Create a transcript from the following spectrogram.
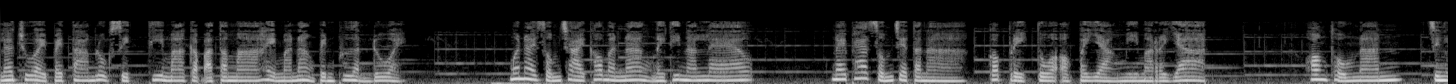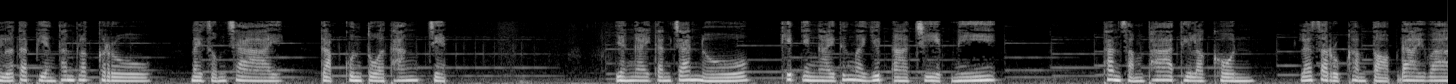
และช่วยไปตามลูกศิษย์ที่มากับอาตมาให้มานั่งเป็นเพื่อนด้วย เมื่อนายสมชายเข้ามานั่งในที่นั้นแล้วนายแพทย์สมเจตนาก็ปลีกตัวออกไปอย่างมีมารยาท ห้องโถงนั้น จึงเหลือแต่เพียงท่านพระครู ในสมชายกับคุณตัวทั้งเจ็ดยังไงกันจ้าหนู คิดยังไงถึงมายึดอาชีพนี้ ท่านสัมภาษณ์ทีละคน และสรุปคำตอบได้ว่า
